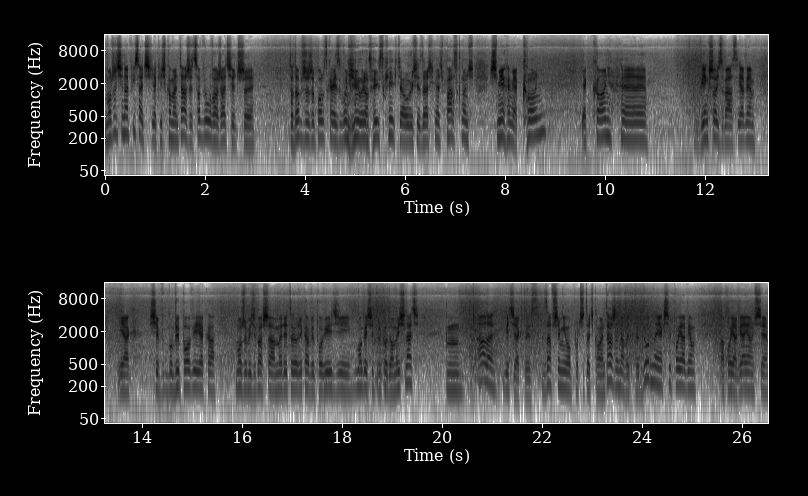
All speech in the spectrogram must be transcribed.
Możecie napisać jakieś komentarze, co Wy uważacie, czy to dobrze, że Polska jest w Unii Europejskiej, chciałoby się zaśmiać, parsknąć śmiechem jak koń, jak koń. E, większość z Was, ja wiem jak się wy- wypowie, jaka może być Wasza merytoryka wypowiedzi, mogę się tylko domyślać. Mm, ale wiecie jak to jest. Zawsze miło poczytać komentarze, nawet te durne jak się pojawią, a pojawiają się.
